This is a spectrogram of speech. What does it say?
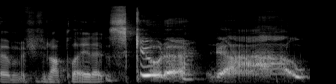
Um, if you've not played it, Scooter, no!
